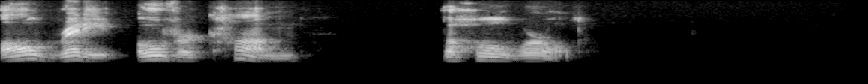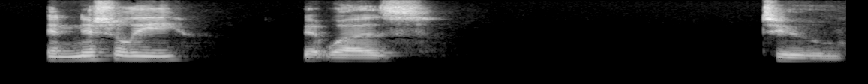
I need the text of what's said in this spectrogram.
already overcome the whole world. Initially, it was to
